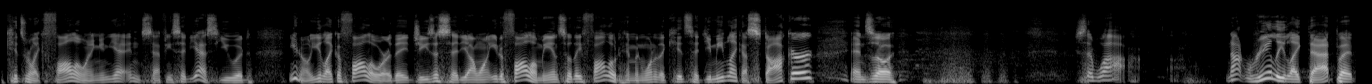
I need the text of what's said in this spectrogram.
the kids were like following, and yeah, and Stephanie said, yes, you would, you know, you like a follower. They Jesus said, yeah, I want you to follow me, and so they followed him. And one of the kids said, you mean like a stalker? And so she said, wow. Not really like that, but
